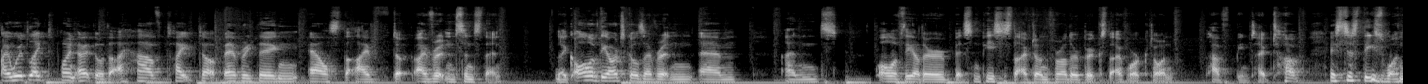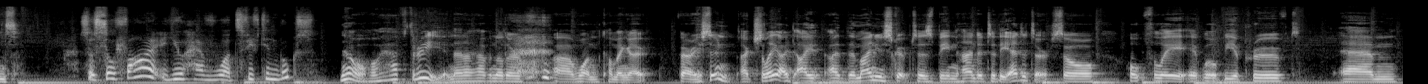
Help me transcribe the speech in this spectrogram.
I would like to point out, though, that I have typed up everything else that I've, I've written since then. Like all of the articles I've written, um, and all of the other bits and pieces that I've done for other books that I've worked on have been typed up. It's just these ones. So, so far you have what, 15 books? No, I have three, and then I have another uh, one coming out very soon, actually. I, I, I, the manuscript has been handed to the editor, so hopefully it will be approved, um,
